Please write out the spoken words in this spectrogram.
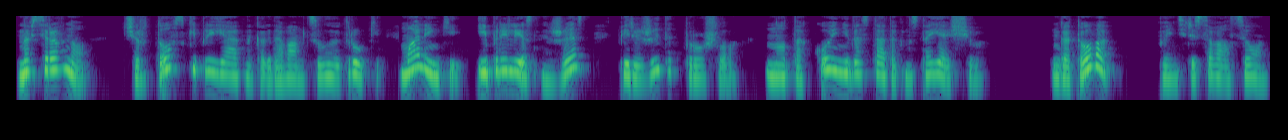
Но все равно чертовски приятно, когда вам целуют руки. Маленький и прелестный жест – пережиток прошлого, но такой недостаток настоящего. «Готово?» – поинтересовался он.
